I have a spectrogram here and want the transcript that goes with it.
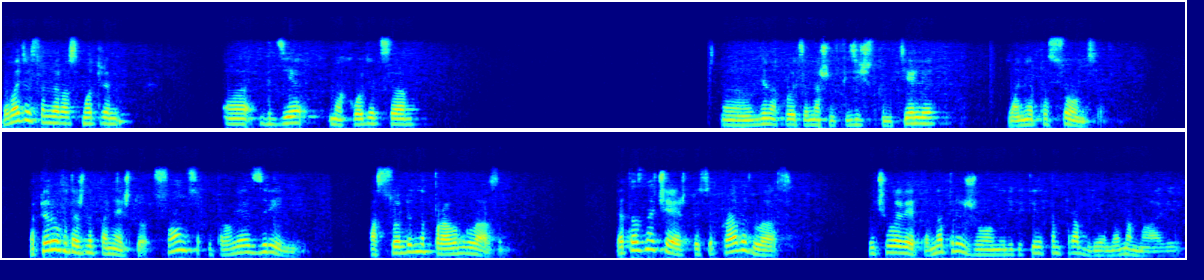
Давайте с вами рассмотрим, э, где находится, э, где находится в нашем физическом теле планета Солнце. Во-первых, вы должны понять, что Солнце управляет зрением, особенно правым глазом. Это означает, что если правый глаз у человека напряжен или какие-то там проблемы, аномалии,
